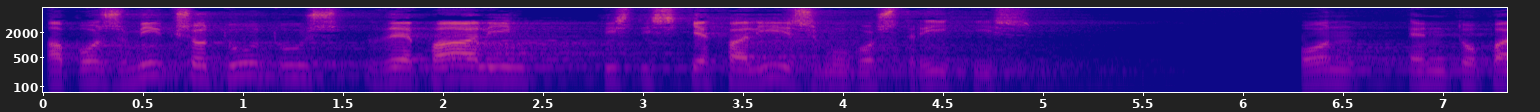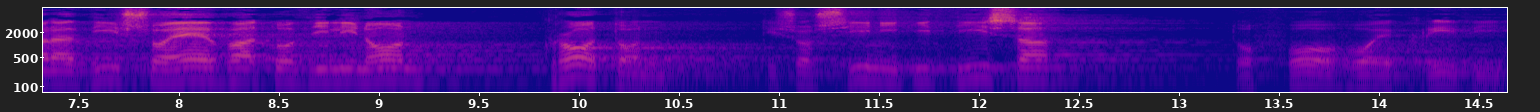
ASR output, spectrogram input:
αποσμίξω τούτους δε πάλιν της της κεφαλής μου βοστρίχης. Ον εν το παραδείσο έβα το δειλινόν, κρότον της οσύνη θύσα, το φόβο εκρύβει.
